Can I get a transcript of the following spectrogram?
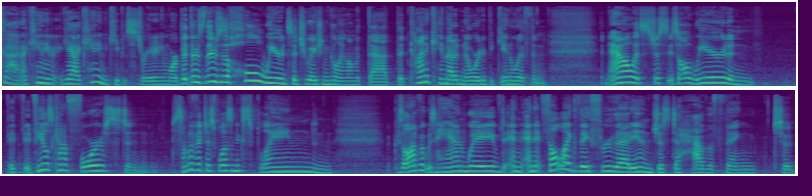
God, I can't even. Yeah, I can't even keep it straight anymore. But there's there's a whole weird situation going on with that that kind of came out of nowhere to begin with, and, and now it's just it's all weird and it it feels kind of forced, and some of it just wasn't explained, and because a lot of it was hand waved, and and it felt like they threw that in just to have a thing to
